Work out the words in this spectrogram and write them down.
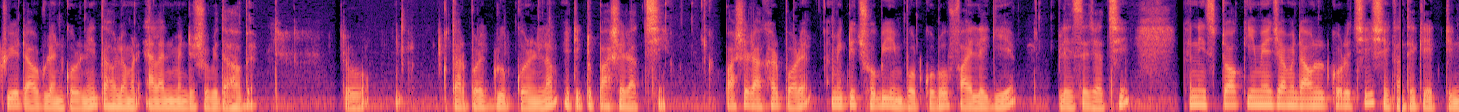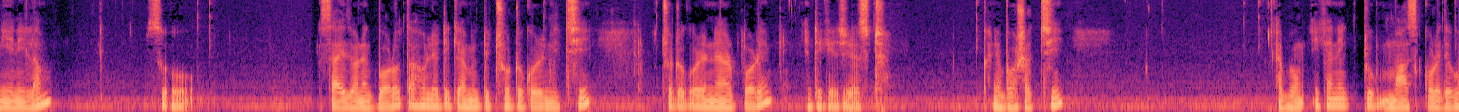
ক্রিয়েট আউটলাইন করে নিই, তাহলে আমার অ্যালাইনমেন্টের সুবিধা হবে। তো তারপরে গ্রুপ করে নিলাম, এটি একটু পাশে রাখছি। পাশে রাখার পরে আমি একটি ছবি ইম্পোর্ট করব ফাইলে গিয়ে প্লেসে যাচ্ছি। এখানে স্টক ইমেজ আমি ডাউনলোড করেছি, সেখান থেকে একটি নিয়ে নিলাম। সো সাইজ অনেক বড়, তাহলে এটিকে আমি একটু ছোট করে নিচ্ছি। ছোট করে নেওয়ার পরে এটিকে জাস্ট এখানে বসাচ্ছি। এবং এখানে একটু মাস্ক করে দেব,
